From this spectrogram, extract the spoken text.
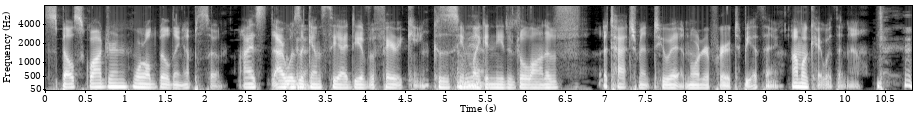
Spell Squadron world building episode, I, I was Okay. against the idea of a fairy king because it seemed oh, like yeah. it needed a lot of attachment to it in order for it to be a thing. I'm okay with it now.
